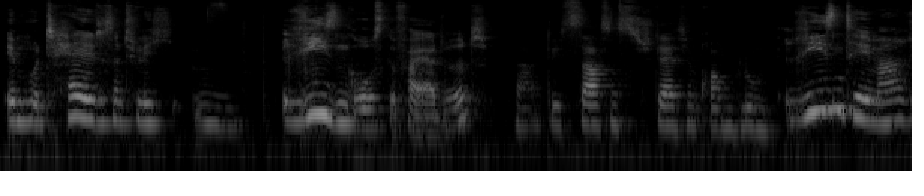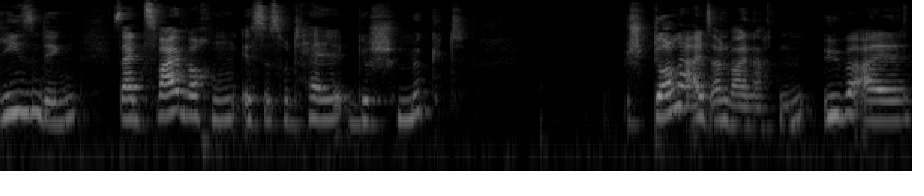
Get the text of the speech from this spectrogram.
im Hotel das natürlich riesengroß gefeiert wird. Ja, die Stars und Sternchen brauchen Blumen. Riesenthema, Riesending. Seit zwei Wochen ist das Hotel geschmückt, doller als an Weihnachten. Überall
